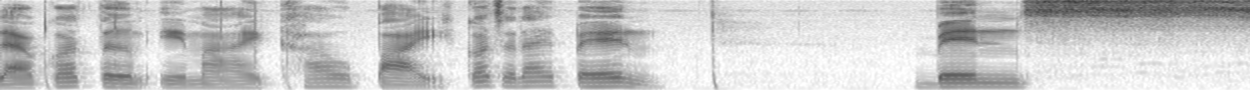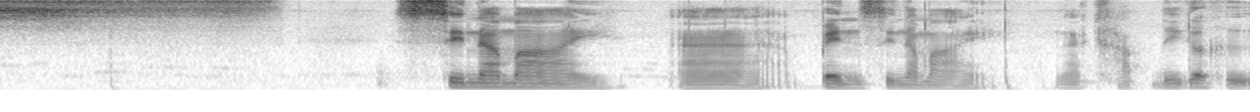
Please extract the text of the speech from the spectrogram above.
แล้วก็เติมเอไมล์เข้าไป ก็จะได้เป็นเบนซินามายอ่าเป็นซินามายนะครับ นี่ก็คือ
